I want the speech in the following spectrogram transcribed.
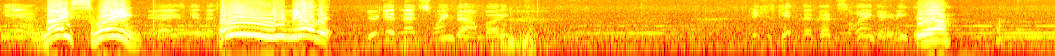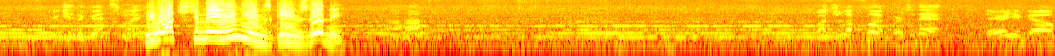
again. nice swing. Yeah, he's getting it. Ooh, he nailed it. You're getting that swing down, buddy. He's getting a good swing, ain't he? Yeah, You're getting a good swing. he watched too many Indians games, didn't he? Uh-huh. Watch your left foot. Where's it at? There you go.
